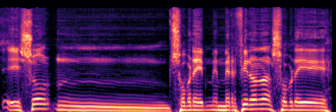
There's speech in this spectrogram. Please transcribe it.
eso mm, sobre, me refiero ahora sobre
